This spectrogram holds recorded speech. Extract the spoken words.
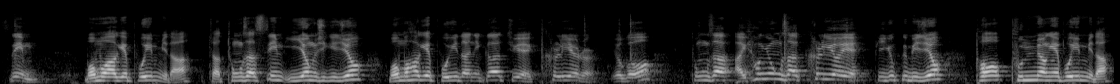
seem 뭐뭐하게 보입니다. 자, 동사 seem 이 형식이죠. 뭐뭐하게 보이다니까 뒤에 clearer 요거 동사 아 형용사 clear의 비교급이죠. 더 분명해 보입니다.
